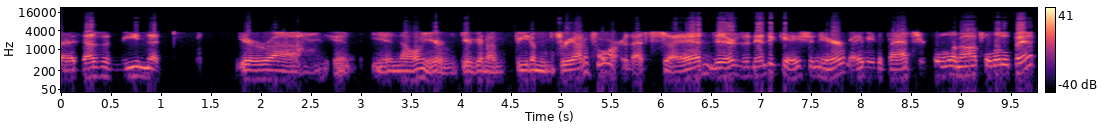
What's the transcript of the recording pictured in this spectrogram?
uh, doesn't mean that you're uh, you, you know you're you're going to beat them three out of four. That's uh, and there's an indication here. Maybe the bats are cooling off a little bit.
